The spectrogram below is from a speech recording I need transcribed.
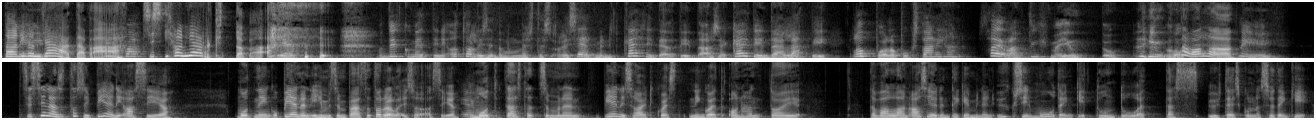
Tää on ihan jäätävää. Niinpä. Siis ihan järkyttävää. Mutta nyt kun miettii, niin otollisinta mun mielestä tässä oli se, että me nyt käsiteltiin taas ja käytiin tää läpi. Ja loppujen lopuksi tää on ihan sairaan tyhmä juttu. Niin kuin, Tavallaan. Niin. Siis sinänsä tosi pieni asia, mutta niinku pienen ihmisen päästä todella iso asia. Mutta tästä semmoinen pieni side quest, niinku, että onhan toi tavallaan asioiden tekeminen yksin muutenkin tuntuu, että tässä yhteiskunnassa jotenkin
